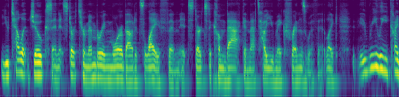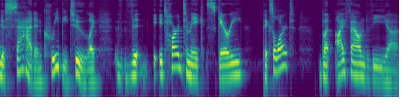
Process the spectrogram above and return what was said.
you tell it jokes and it starts remembering more about its life and it starts to come back and that's how you make friends with it. Like it really kind of sad and creepy too. Like the, it's hard to make scary pixel art but i found the uh,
